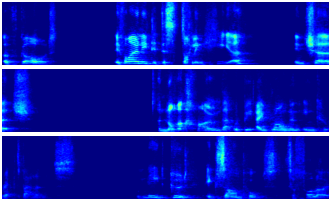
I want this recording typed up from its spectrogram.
of God. If I only did discipling here in church and not at home, that would be a wrong and incorrect balance. We need good examples to follow.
